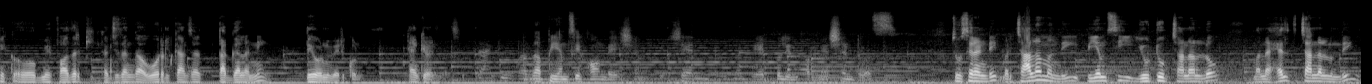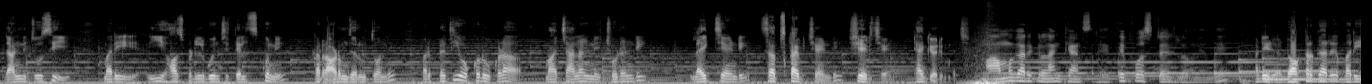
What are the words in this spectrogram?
మీకు మీ ఫాదర్కి ఖచ్చితంగా ఓరల్ క్యాన్సర్ తగ్గాలని దేవుడిని వేడుకుంటున్నాను thank you very much thank you for the PMC foundation sharing grateful information to us చూసారండి మరి చాలామంది పిఎంసి యూట్యూబ్ ఛానల్లో మన హెల్త్ ఛానల్ ఉంది దాన్ని చూసి మరి ఈ హాస్పిటల్ గురించి తెలుసుకుని ఇక్కడ రావడం జరుగుతోంది. మరి ప్రతి ఒక్కరూ కూడా మా ఛానల్ని చూడండి లైక్ చేయండి సబ్స్క్రైబ్ చేయండి షేర్ చేయండి. థ్యాంక్ యూ వెరీ మచ్ మా అమ్మగారికి లంగ్ క్యాన్సర్ అయితే ఫస్ట్ స్టేజ్లో ఉంది అంటే డాక్టర్ గారు మరి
